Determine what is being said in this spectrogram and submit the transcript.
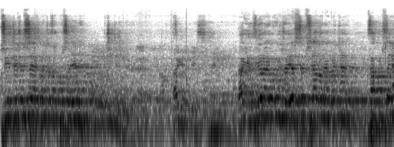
Przyjedziesz jeszcze, jak będzie zaproszenie? Určitě. Tak jest, Juraj mówi, że jeszcze przyjadą, jak będzie zaproszenie.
